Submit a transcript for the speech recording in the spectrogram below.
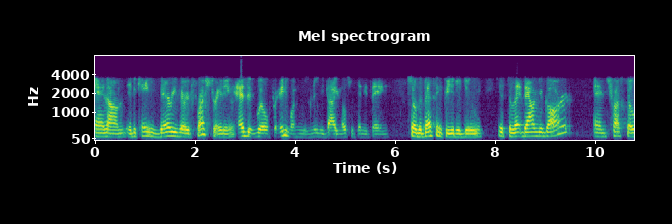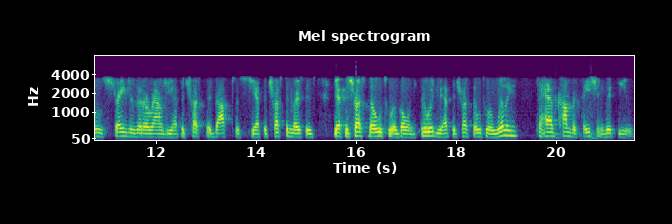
And um, it became very, very frustrating, as it will for anyone who is newly diagnosed with anything. So the best thing for you to do is to let down your guard and trust those strangers that are around you. You have to trust the doctors. You have to trust the nurses. You have to trust those who are going through it. You have to trust those who are willing to have conversation with you.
